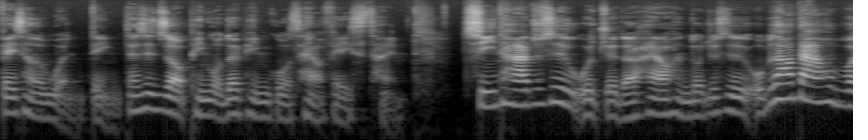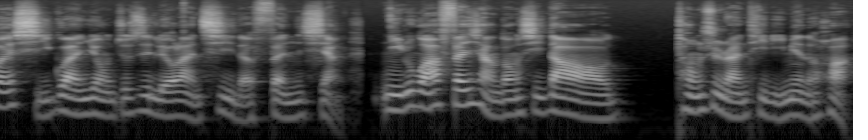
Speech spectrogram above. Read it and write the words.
非常的稳定，但是只有苹果对苹果才有 FaceTime，其他就是我觉得还有很多，就是我不知道大家会不会习惯用就是浏览器的分享，你如果要分享东西到通讯软体里面的话。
